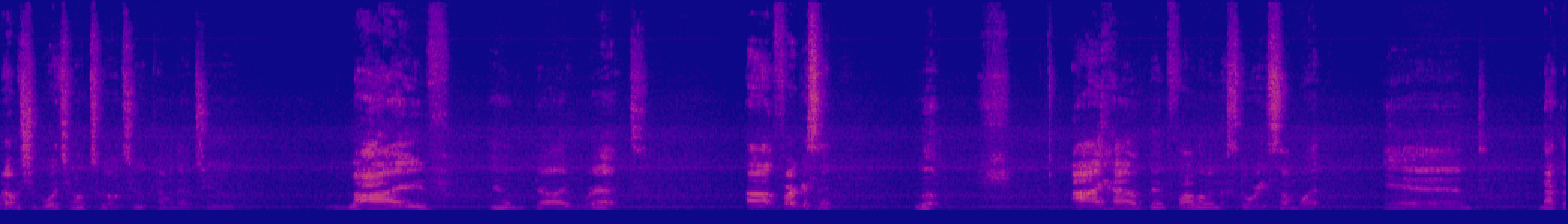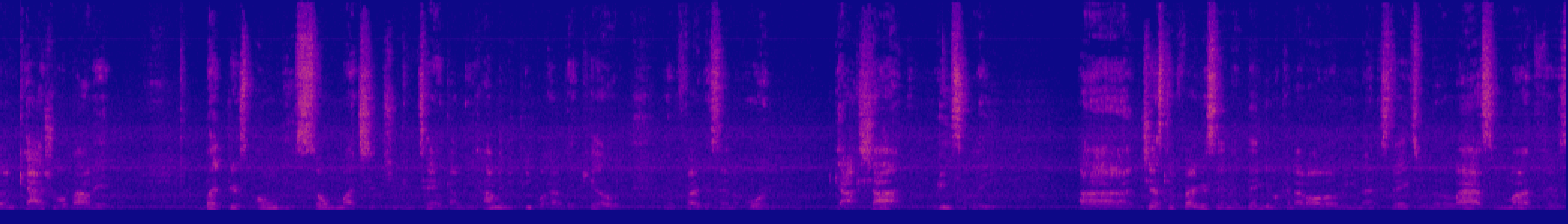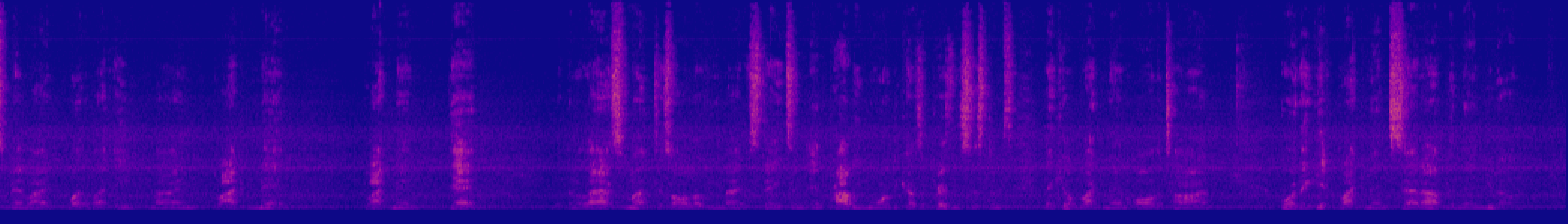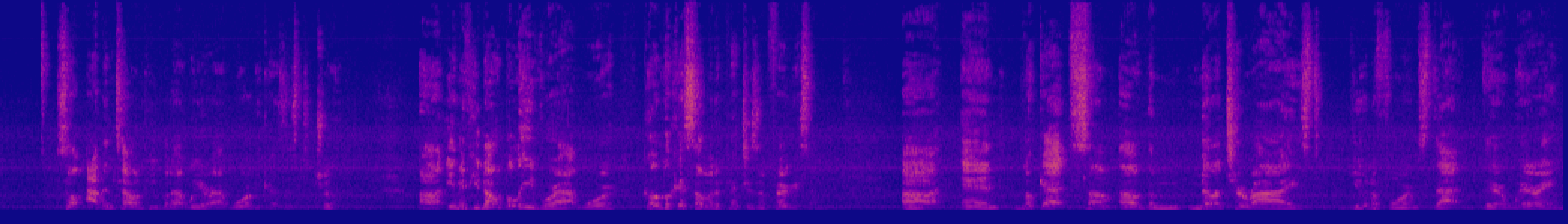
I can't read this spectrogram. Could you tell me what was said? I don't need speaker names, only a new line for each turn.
What up? It's your boy Tone 202 coming at you live and direct. Uh, Ferguson, look, I have been following the story somewhat, and not that I'm casual about it, but there's only so much that you can take. I mean, how many people have they killed in Ferguson or got shot recently? Uh, just in Ferguson, and then you're looking at all over the United States. Within the last month, there's been like what about eight, nine black men, black men dead within the last month, just all over the United States, and, and probably more because of prison systems. They kill black men all the time, or they get black men set up, and then you know. So I've been telling people that we are at war because it's the truth. Uh, and if you don't believe we're at war, go look at some of the pictures in Ferguson uh, and look at some of the militarized uniforms that they're wearing.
